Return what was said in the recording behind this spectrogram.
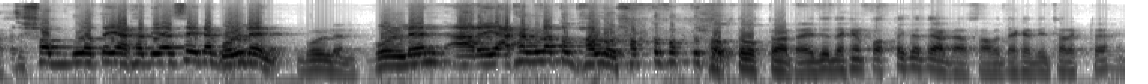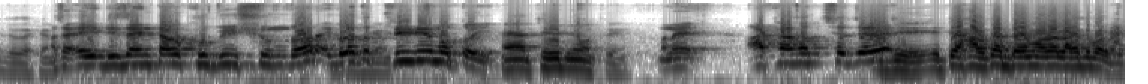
আচ্ছা সবগুলোতেই আঠা দেওয়া আছে। এটা গোল্ডেন গোল্ডেন গোল্ডেন আর এই আঠাগুলা তো ভালো শক্তপোক্ত শক্তপোক্ত আঠা। এই যে দেখেন প্রত্যেকটাতে আঠা আছে। আবার দেখা দিচ্ছে আরেকটা এই যে দেখেন। আচ্ছা এই ডিজাইনটাও খুবই সুন্দর। এগুলো তো দেখেন। এর ডির মতোই। হ্যাঁ থ্রি ডি মতোই। মানে আঠা হচ্ছে যে জি এটা হালকা ড্যাম লাগাতে পারবে।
